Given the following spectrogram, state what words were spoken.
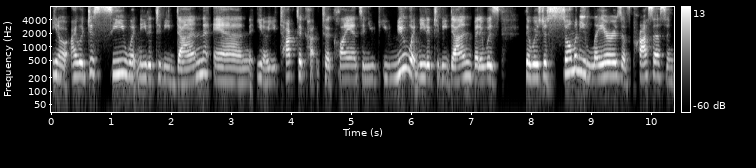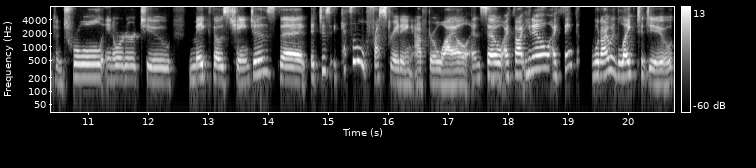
you know i would just see what needed to be done and you know you talk to to clients and you you knew what needed to be done but it was there was just so many layers of process and control in order to make those changes that it just it gets a little frustrating after a while and so i thought you know i think what i would like to do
